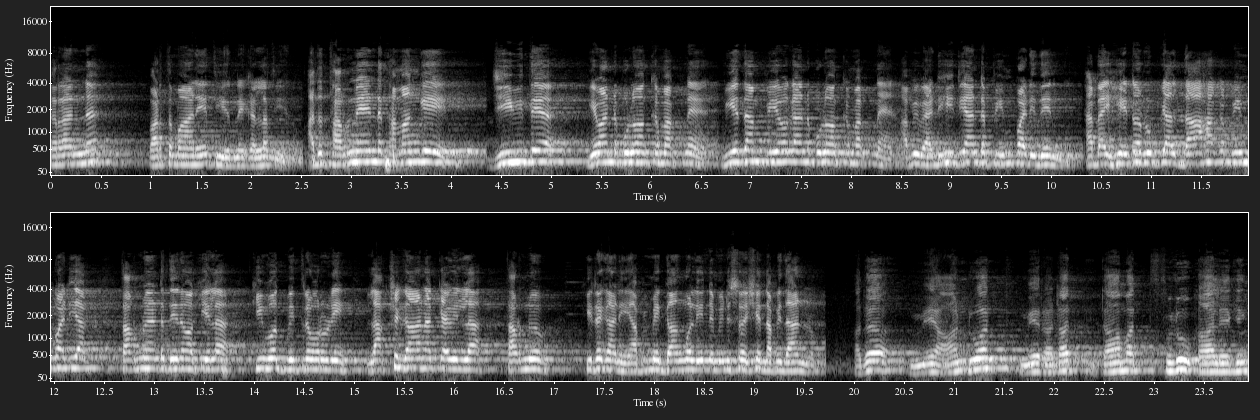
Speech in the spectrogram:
කරන්න වර්තමානයේ තීරණය කරලා තියෙනවා. අද තරුණයන්ට තමන්ගේ ජීවිතය ගෙවන්න පුළුවන් කමක් නැහැ. වියදම් පියව ගන්න පුළුවන් කමක් නැහැ. අපි වැඩිහිටියන්ට පින්පඩි දෙන්නේ. හැබැයි හෙට රුපියල් 1000ක පින්පඩියක් තරුණයන්ට දෙනවා කියලා කිව්වොත් මිත්‍රවරුනි ලක්ෂ ගාණක් ඇවිල්ලා තරුණයෝ හිටගනි. අපි මේ ගම් වල ඉන්න මිනිස්සු වශයෙන් අපි දන්නවා. අද මේ ආණ්ඩුවත් මේ රටත් ඉතාමත් සුළු කාලයකින්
